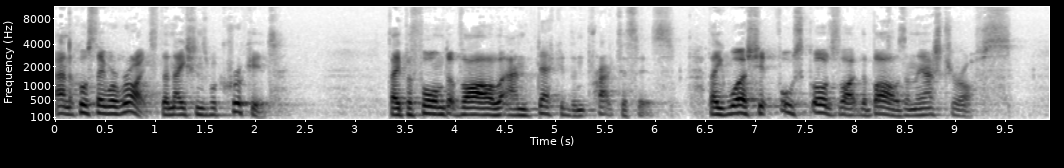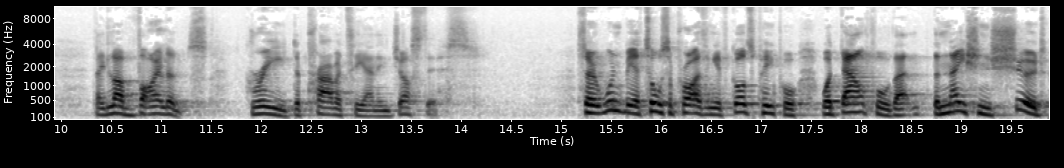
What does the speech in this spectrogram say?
And of course, they were right. The nations were crooked. They performed vile and decadent practices. They worshipped false gods like the Baals and the Ashtaroths. They loved violence, greed, depravity, and injustice. So it wouldn't be at all surprising if God's people were doubtful that the nation should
